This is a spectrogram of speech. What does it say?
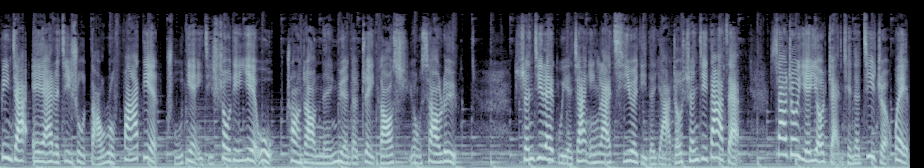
并将 AI 的技术导入发电、储电以及售电业务，创造能源的最高使用效率。生技类股也将迎来七月底的亚洲生技大展，下周也有展前的记者会。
